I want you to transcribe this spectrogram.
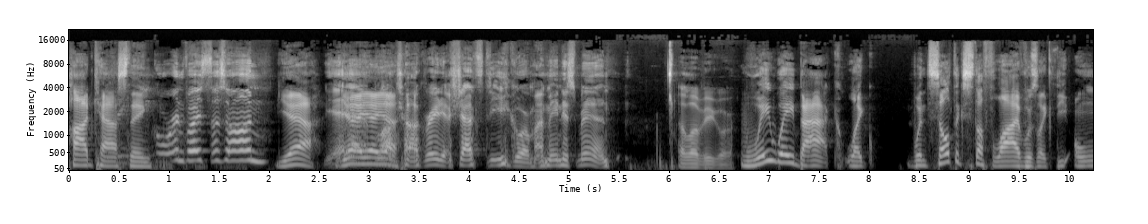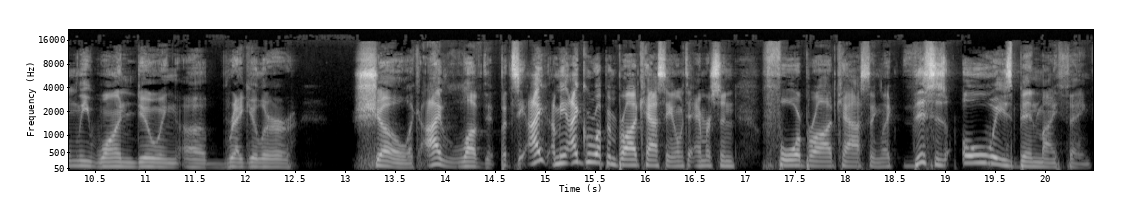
podcasting. Igor invites us on. Yeah, yeah, yeah, yeah. Blog Talk Radio. Shouts to Igor, my mainest man. I love Igor. way way back like when celtic stuff live was like the only one doing a regular show like i loved it. But see i i mean i grew up in broadcasting. I went to emerson for broadcasting. Like this has always been my thing.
